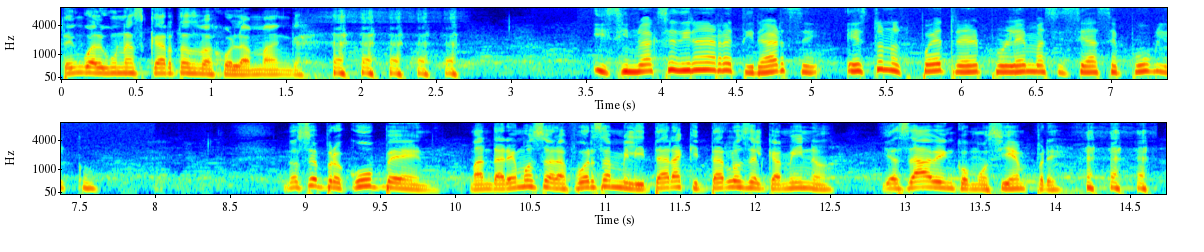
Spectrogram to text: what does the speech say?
Tengo algunas cartas bajo la manga. y si no accedieran a retirarse, esto nos puede traer problemas si se hace público. No se preocupen. Mandaremos a la fuerza militar a quitarlos del camino. Ya saben, como siempre.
